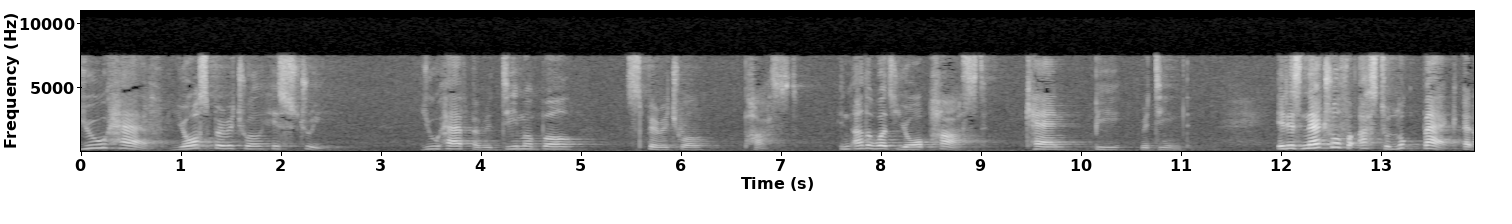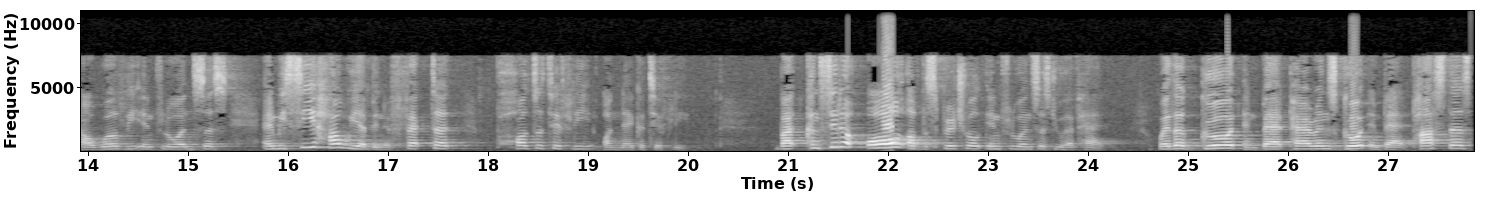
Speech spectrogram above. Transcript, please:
you have your spiritual history, you have a redeemable spiritual past. In other words, your past can be redeemed. It is natural for us to look back at our worldly influences and we see how we have been affected positively or negatively. But consider all of the spiritual influences you have had, whether good and bad parents, good and bad pastors,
